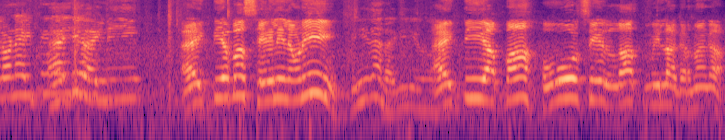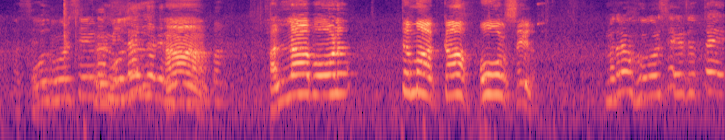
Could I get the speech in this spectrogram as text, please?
ਲਾਉਣੇ ਇੱਥੇ ਨਹੀਂ ਜੀ। ਐਤੀ ਆਪਾਂ ਸੇਲ ਹੀ ਲਾਉਣੀ। 20 ਦਾ ਰਹਿ ਗਈ ਉਹ। ਐਤੀ ਆਪਾਂ ਹੋਲਸੇਲ ਦਾ ਮੇਲਾ ਕਰਨਾਗਾ। ਹੋਲਸੇਲ ਦਾ ਮੇਲਾ ਹਾਂ। ਹੱਲਾ ਬੋਲ ਧਮਾਕਾ ਹੋਲਸੇਲ ਮਤਲਬ ਹੋਲਸੇਲ ਦੇ ਉੱਤੇ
